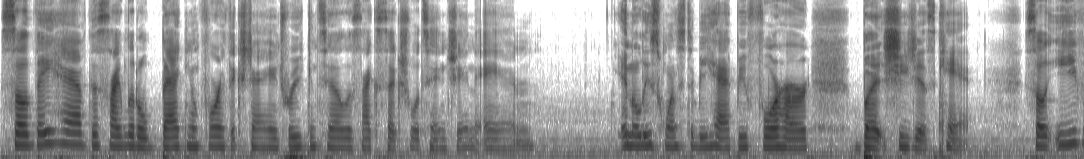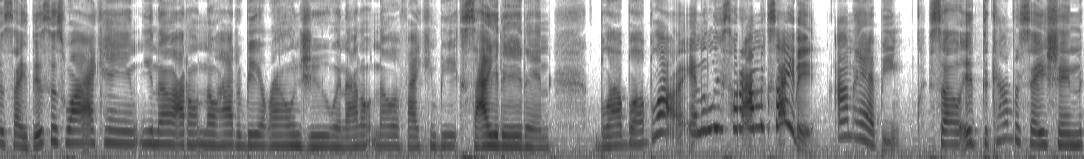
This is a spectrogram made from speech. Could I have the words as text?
So they have this like little back and forth exchange where you can tell it's like sexual tension and Annalise wants to be happy for her, but she just can't. So Eve is like, This is why I can't, you know, I don't know how to be around you and I don't know if I can be excited and blah blah blah. Annalise told her, I'm excited. I'm happy. So it the conversation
